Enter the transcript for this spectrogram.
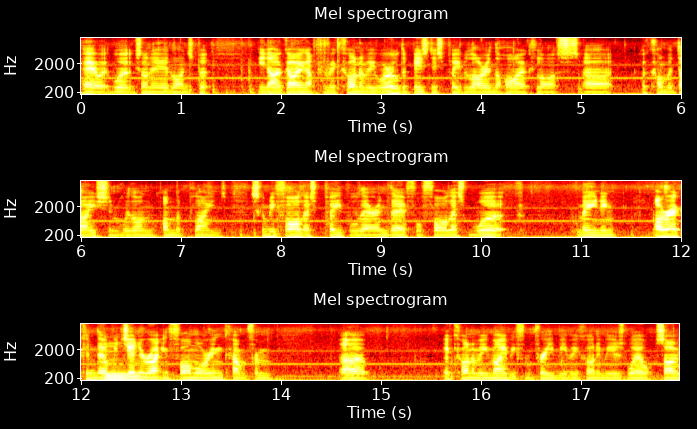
how it works on airlines, but you know going up from economy where all the business people are in the higher class uh, accommodation with on on the planes, it's going to be far less people there and therefore far less work. Meaning, I reckon they'll be generating far more income from uh, economy, maybe from premium economy as well. So,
